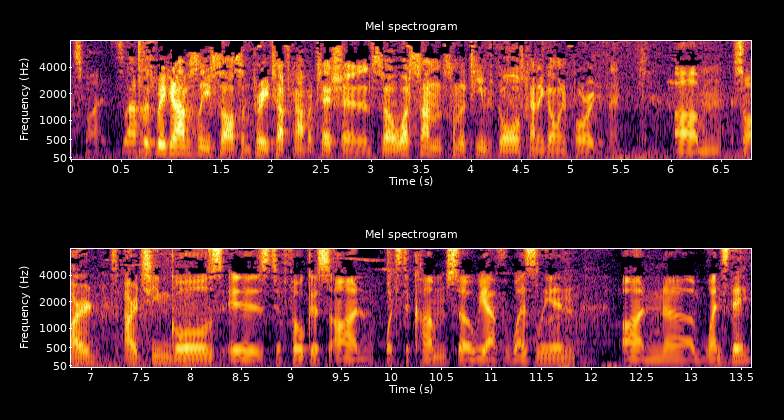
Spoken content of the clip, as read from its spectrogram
It's fine. So after this weekend, obviously you saw some pretty tough competition, and so what's some some of the team's goals kind of going forward? Do you think? Um, so our our team goals is to focus on what's to come. So we have Wesleyan on uh, Wednesday,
